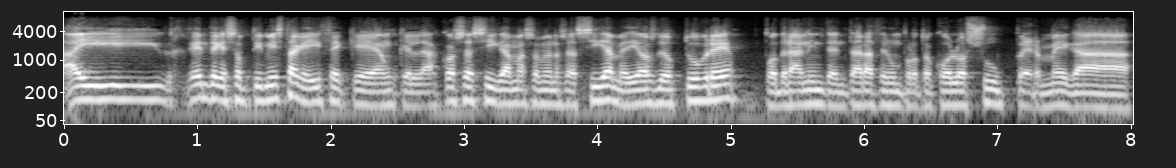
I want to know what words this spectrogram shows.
Hay gente que es optimista que dice que aunque la cosa siga más o menos así, a mediados de octubre podrán intentar hacer un protocolo súper mega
